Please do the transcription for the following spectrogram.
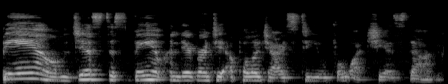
bam justice bam and they're going to apologize to you for what she has done.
